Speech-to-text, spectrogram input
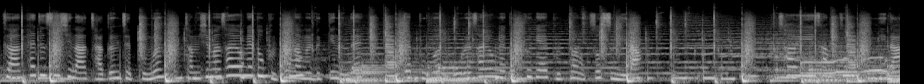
타이트한 헤드셋이나 작은 제품은 잠시만 사용해도 불편함을 느끼는데 이 제품은 오래 사용해도 크게 불편 없었습니다. 4위 상품입니다.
